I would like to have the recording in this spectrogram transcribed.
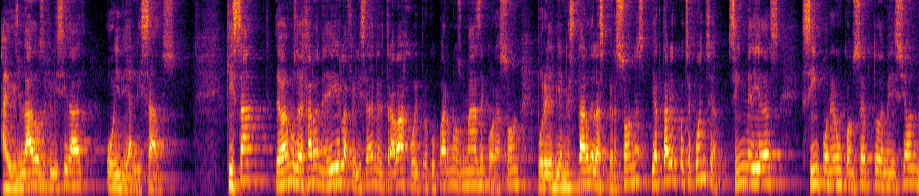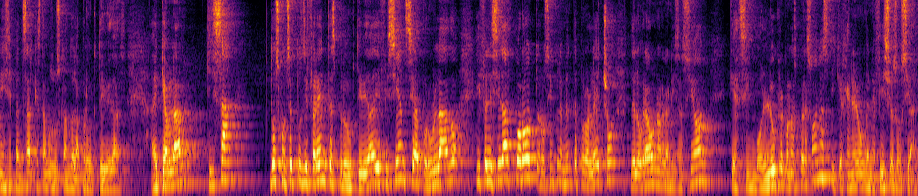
aislados de felicidad o idealizados. Quizá debamos dejar de medir la felicidad en el trabajo y preocuparnos más de corazón por el bienestar de las personas y actuar en consecuencia, sin medidas sin poner un concepto de medición ni sin pensar que estamos buscando la productividad. Hay que hablar quizá dos conceptos diferentes, productividad y eficiencia por un lado y felicidad por otro, simplemente por el hecho de lograr una organización que se involucre con las personas y que genere un beneficio social.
